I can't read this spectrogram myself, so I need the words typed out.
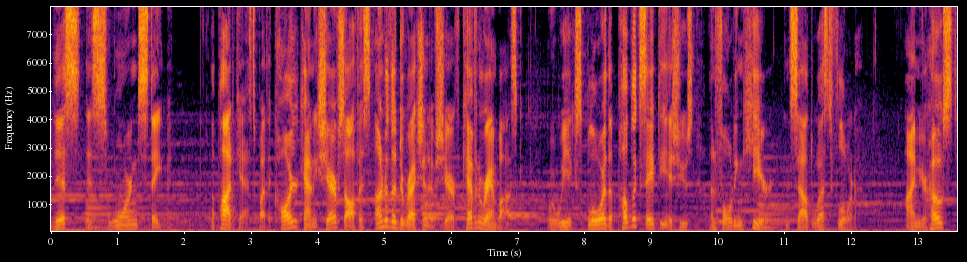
This is Sworn Statement, a podcast by the Collier County Sheriff's Office under the direction of Sheriff Kevin Rambosk, where we explore the public safety issues unfolding here in Southwest Florida. I'm your host,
